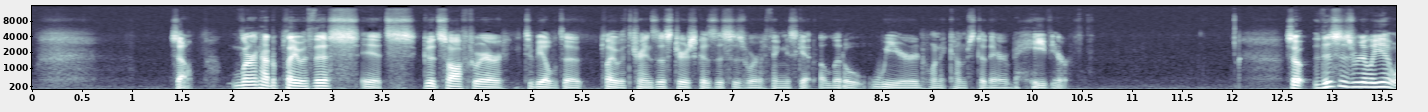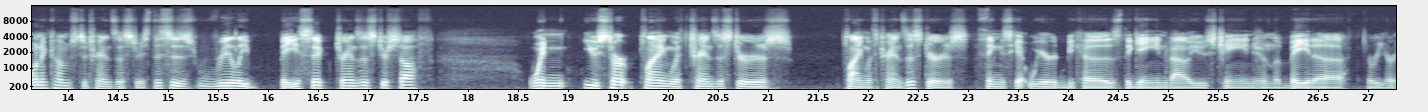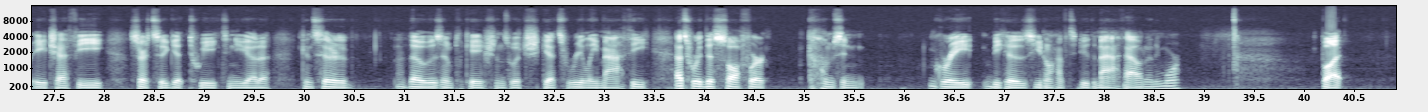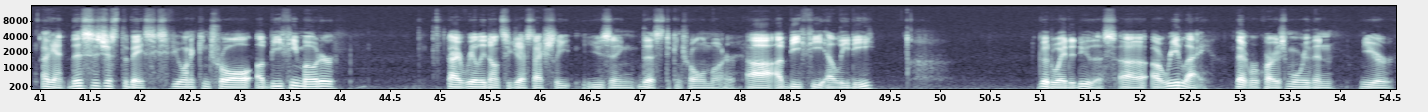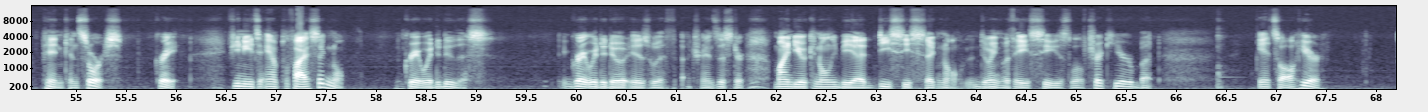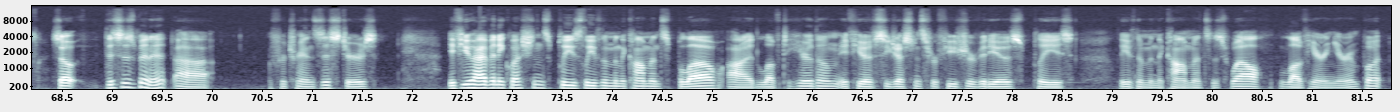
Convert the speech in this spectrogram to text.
So, learn how to play with this. It's good software to be able to play with transistors because this is where things get a little weird when it comes to their behavior. So, this is really it when it comes to transistors. This is really basic transistor stuff. When you start playing with transistors playing with transistors, things get weird because the gain values change and the beta or your HFE starts to get tweaked and you gotta consider those implications, which gets really mathy. That's where this software comes in great because you don't have to do the math out anymore. But again, this is just the basics. If you want to control a beefy motor, I really don't suggest actually using this to control a motor. Uh, a beefy LED, good way to do this. Uh, a relay that requires more than your pin can source, great. If you need to amplify a signal, great way to do this a great way to do it is with a transistor. Mind you, it can only be a DC signal. Doing it with AC is a little trickier, but it's all here. So this has been it uh, for transistors. If you have any questions, please leave them in the comments below. I'd love to hear them. If you have suggestions for future videos, please leave them in the comments as well. Love hearing your input.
